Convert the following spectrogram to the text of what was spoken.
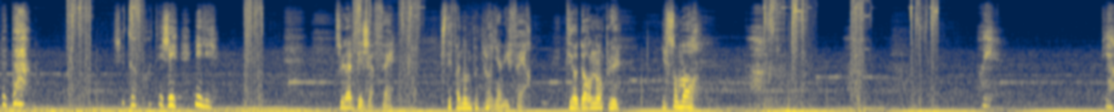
Je ne peux pas. Je dois protéger Lily. Tu l'as déjà fait. Stéphano ne peut plus rien lui faire. Théodore non plus. Ils sont morts. Oui. Bien.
